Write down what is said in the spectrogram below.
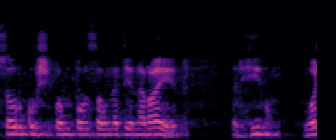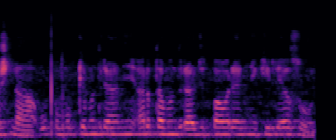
सौर कृषी पंप बसवण्यात येणार आहेत. तर ही घोषणा उपमुख्यमंत्री आणि अर्थमंत्री अजित पवार यांनी केली असून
